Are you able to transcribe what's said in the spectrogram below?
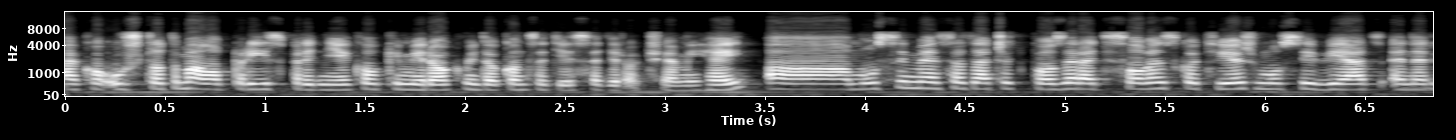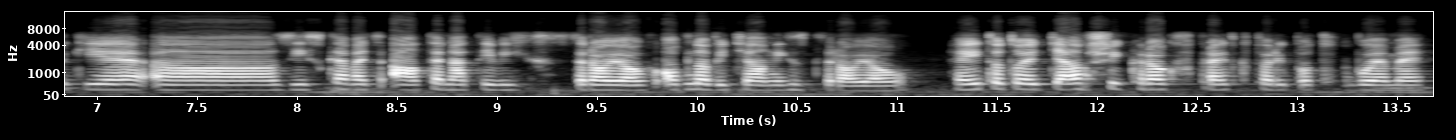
ako už toto malo prísť pred niekoľkými rokmi, dokonca 10 ročiami, hej. Uh, musíme sa začať pozerať, Slovensko tiež musí viac energie uh, získavať z alternatívnych zdrojov, obnoviteľných zdrojov. Hej, toto je ďalší krok vpred, ktorý potrebujeme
